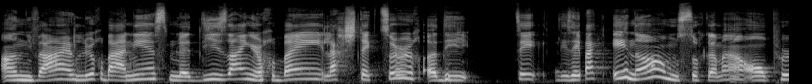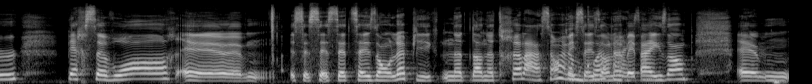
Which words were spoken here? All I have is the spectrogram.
en hiver, l'urbanisme, le design urbain, l'architecture a des, des impacts énormes sur comment on peut percevoir euh, ce- ce- cette saison-là, puis notre- dans notre relation avec Comme cette saison-là. par Ben, par exemple, euh,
